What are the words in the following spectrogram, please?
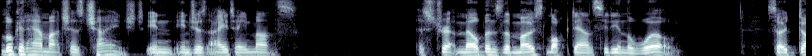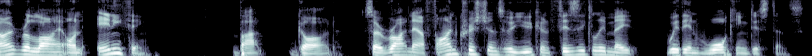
Look at how much has changed in, in just 18 months. Australia, Melbourne's the most locked down city in the world. So don't rely on anything but God. So, right now, find Christians who you can physically meet within walking distance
